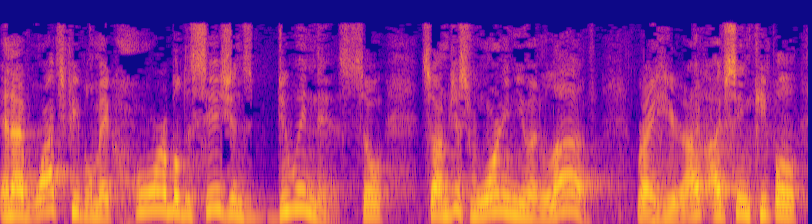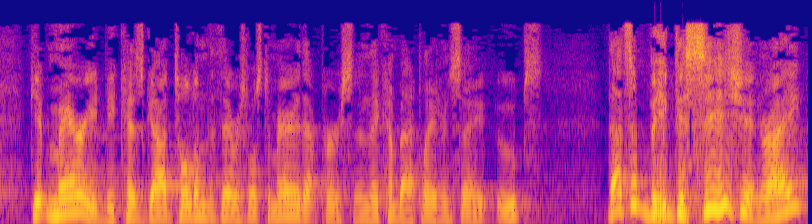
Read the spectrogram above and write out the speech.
And I've watched people make horrible decisions doing this. So, so I'm just warning you in love right here. I've, I've seen people get married because God told them that they were supposed to marry that person. And they come back later and say, oops. That's a big decision, right?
